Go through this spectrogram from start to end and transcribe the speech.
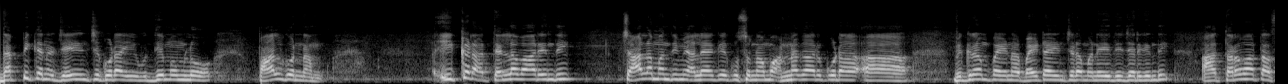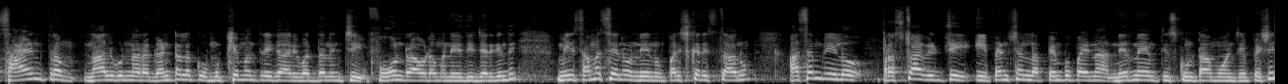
దప్పికను జయించి కూడా ఈ ఉద్యమంలో పాల్గొన్నాము ఇక్కడ తెల్లవారింది. చాలామంది మేము అలాగే కూర్చున్నాము. అన్నగారు కూడా విగ్రహం పైన బైఠాయించడం అనేది జరిగింది. ఆ తర్వాత సాయంత్రం నాలుగున్నర గంటలకు ముఖ్యమంత్రి గారి వద్ద నుంచి ఫోన్ రావడం అనేది జరిగింది. మీ సమస్యను నేను పరిష్కరిస్తాను. అసెంబ్లీలో ప్రస్తావించి ఈ పెన్షన్ల పెంపు పైన నిర్ణయం తీసుకుంటాము అని చెప్పేసి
